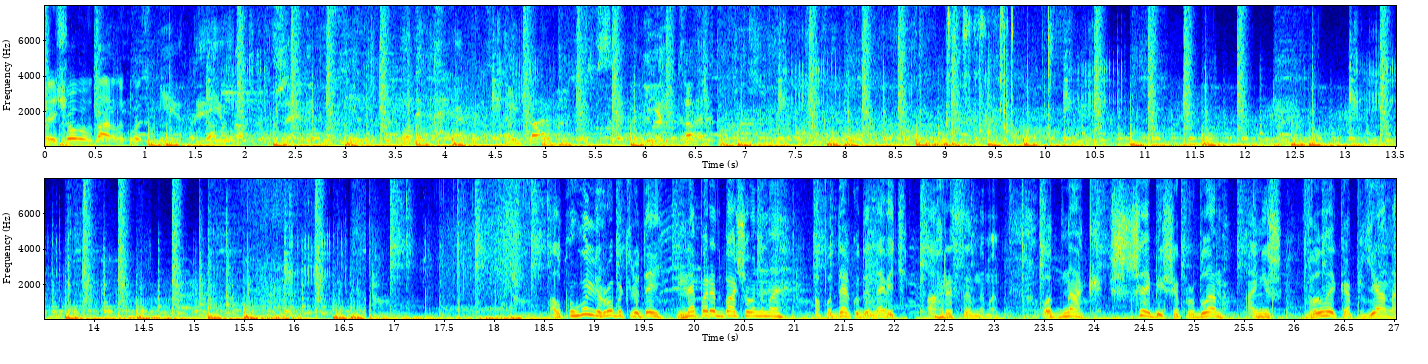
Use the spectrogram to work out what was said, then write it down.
Для чого ви вдарили когось? Ні, ти його все, відпусти. Алкоголь робить людей непередбачуваними, а подекуди навіть агресивними. Однак ще більше проблем, аніж велика п'яна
